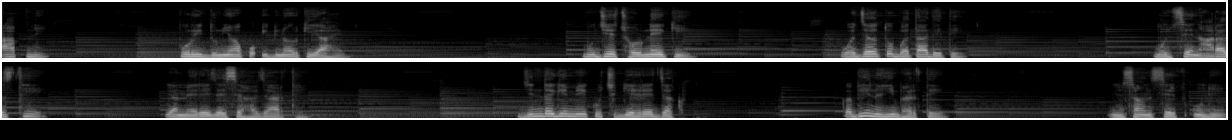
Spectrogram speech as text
आपने पूरी दुनिया को इग्नोर किया है। मुझे छोड़ने की वजह तो बता देते। मुझसे नाराज़ थे या मेरे जैसे हज़ार थे। ज़िंदगी में कुछ गहरे जख्म कभी नहीं भरते। इंसान सिर्फ़ उन्हें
